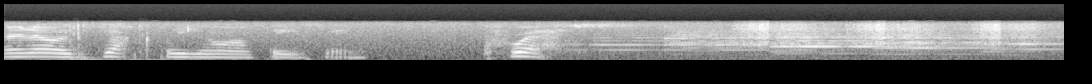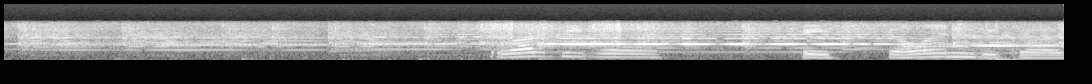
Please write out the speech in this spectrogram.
I know exactly who I'm facing. Cress. A lot of people face Cilan because.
